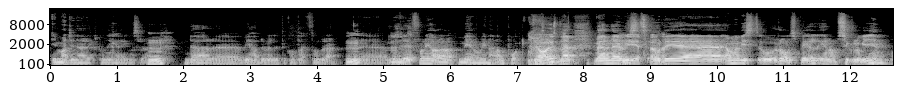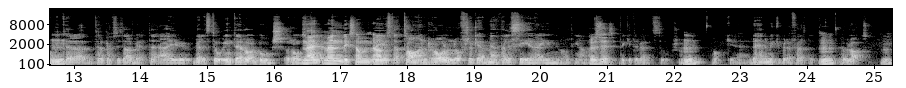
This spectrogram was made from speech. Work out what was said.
imaginär exponering och sådär. Där eh, vi hade väl lite kontakt om det där. Eh, men det får ni höra mer om i en annan podd. Ja, just det. Men, men eh, är visst, och det, ja, men visst, och rollspel inom psykologin och tera- terapeutiskt arbete är ju väldigt stort. Inte ro- bordsrollspel. Nej, men liksom... Men Ja, just att ta en roll och försöka mentalisera in i någonting annat. Precis. Vilket är väldigt stort. Så. Och eh, det händer mycket på det fältet överlag. Så. Mm.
